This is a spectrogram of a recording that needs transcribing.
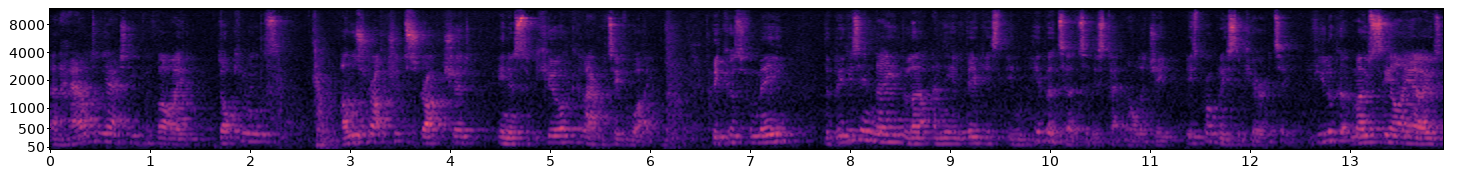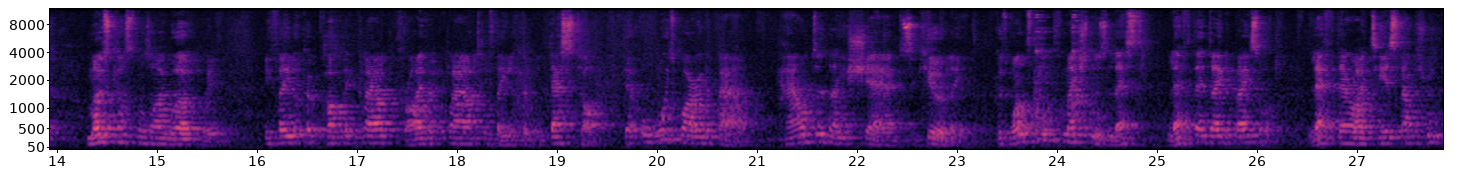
and how do we actually provide documents, unstructured, structured, in a secure, collaborative way. Because for me, the biggest enabler and the biggest inhibitor to this technology is probably security. If you look at most CIOs, most customers I work with, if they look at public cloud, private cloud, if they look at the desktop, they're always worried about how do they share securely. Because once the information has left, left their database or left their IT establishment,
